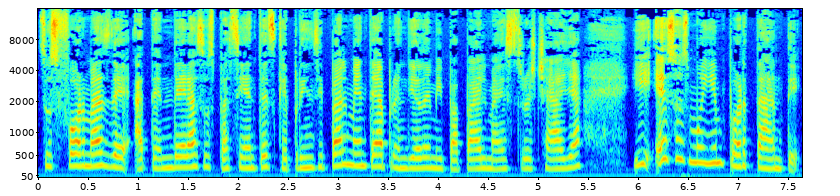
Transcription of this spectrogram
sus formas de atender a sus pacientes que principalmente aprendió de mi papá, el maestro Chaya, y eso es muy importante.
